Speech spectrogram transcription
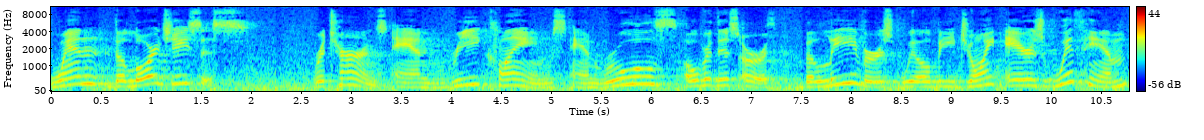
When the Lord Jesus returns and reclaims and rules over this earth, believers will be joint heirs with him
